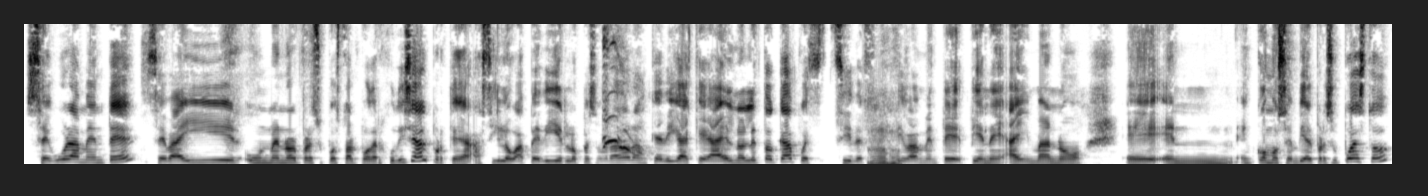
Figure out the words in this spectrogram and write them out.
seguramente se va a ir un menor presupuesto al Poder Judicial, porque así lo va a pedir López Obrador, aunque diga que a él no le toca, pues sí, definitivamente tiene ahí mano eh, en, en cómo se envía el presupuesto.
